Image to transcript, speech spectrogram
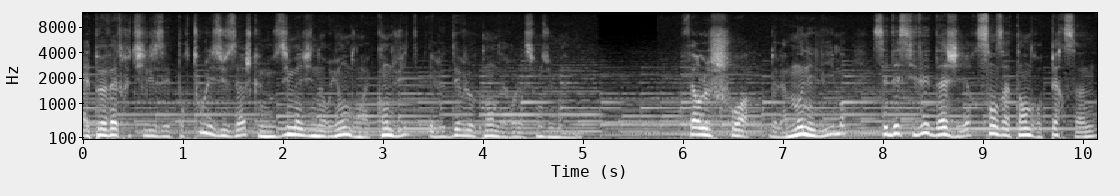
Elles peuvent être utilisées pour tous les usages que nous imaginerions dans la conduite et le développement des relations humaines. Faire le choix de la monnaie libre, c'est décider d'agir sans attendre personne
